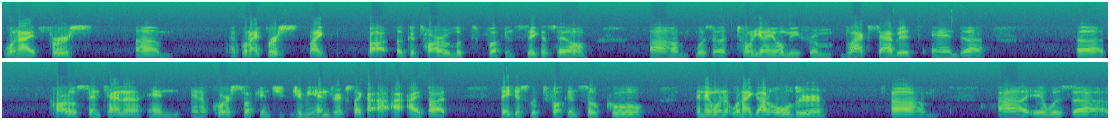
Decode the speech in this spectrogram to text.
when I first um like when I first like thought a guitar looked fucking sick as hell um was uh, Tony Iommi from Black Sabbath and uh uh Carlos Santana and and of course fucking J- Jimi Hendrix. Like I, I, thought they just looked fucking so cool. And then when when I got older, um, uh, it was uh,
